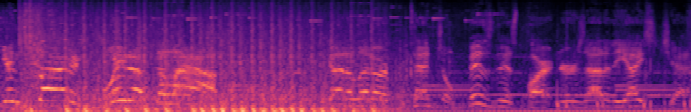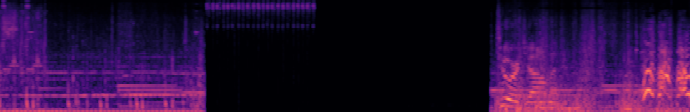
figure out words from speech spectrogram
Get back inside and clean up the lab! Gotta let our potential business partners out of the ice chest. Tour, gentlemen.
